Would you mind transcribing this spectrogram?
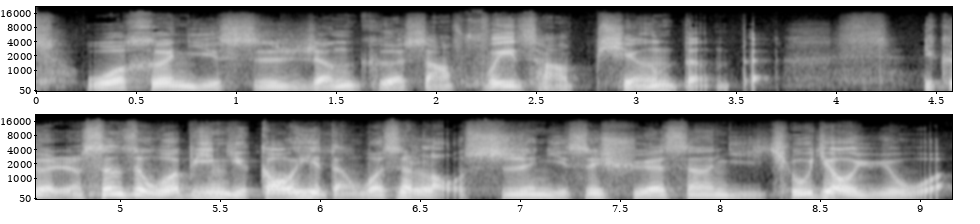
我和你是人格上非常平等的一个人，甚至我比你高一等，我是老师，你是学生，你求教于我，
